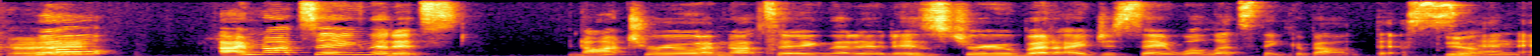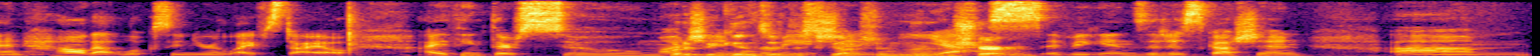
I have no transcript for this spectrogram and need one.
okay? Well, I'm not saying that it's not true. I'm not saying that it is true, but I just say, well, let's think about this Yeah. and and how that looks in your lifestyle. I think there's so much. But it begins a discussion then. Yes, Sure. it begins a discussion, um,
